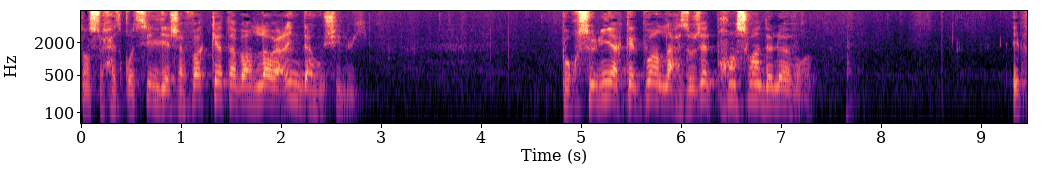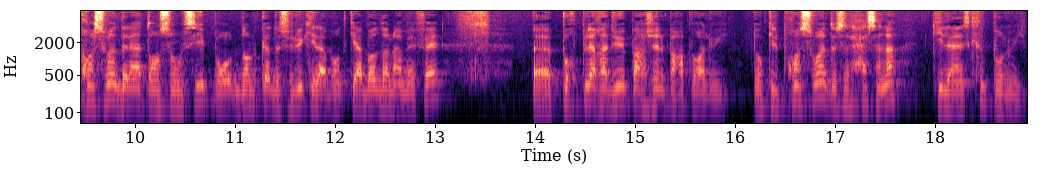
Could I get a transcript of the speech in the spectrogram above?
dans ce hadith Qudsi, il dit à chaque fois chez lui. Pour souligner à quel point Allah prend soin de l'œuvre. Et prend soin de l'intention aussi, dans le cas de celui qui, abandonne, un méfait, euh, pour plaire à Dieu par gêne par rapport à lui. Donc il prend soin de cette hasana qu'il a inscrite pour lui.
